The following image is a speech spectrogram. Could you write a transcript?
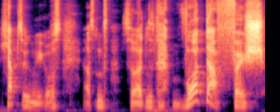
ich habe es irgendwie gewusst. Erstens. Zweitens, what the fish?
